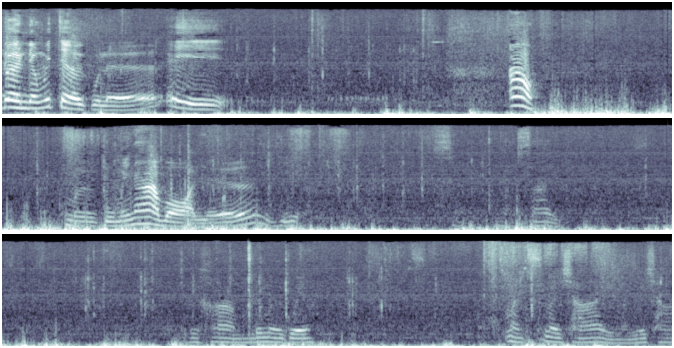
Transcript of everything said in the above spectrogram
เดินยังไม่เจอกูเลยไอ้อ้าวมือกูไม่น่าบอดเลยไอ้เหี้ย ไส้ จะไปข้ามด้วยมือกูเองมันไม่ใช่ มันไม่ใช่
